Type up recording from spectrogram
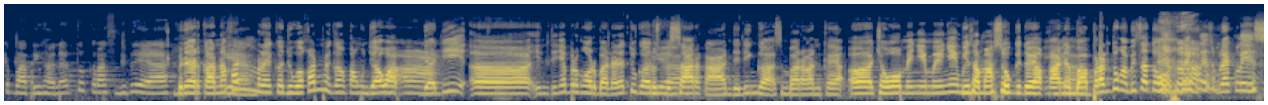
pelatihannya tuh keras gitu ya. Benar karena kan Iya. mereka juga kan megang tanggung jawab. Ah-ah. Jadi eh, intinya pengorbanannya juga harus Iya. besar kan. Jadi nggak sembarangan kayak eh, cowok menye-menye bisa masuk gitu ya kan. Iya. Yang baperan tuh nggak bisa tuh. blacklist, blacklist.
